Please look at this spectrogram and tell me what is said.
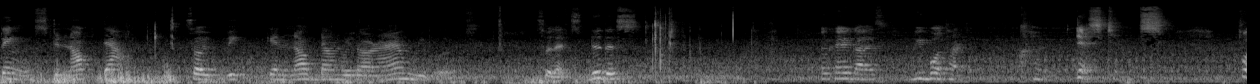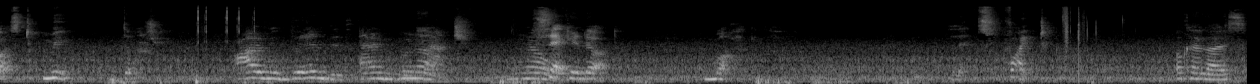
things to knock down. So we can knock down with our angry birds. So let's do this. Okay guys. We both are contestants. First me. Dash. I will win this bird No. match No. Second up, Mark. Let's fight. Okay, guys.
